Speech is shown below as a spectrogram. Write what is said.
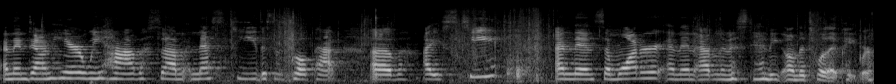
And then down here we have some Nestea. This is a 12 pack of iced tea. And then some water. And then Adeline is standing on the toilet paper.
